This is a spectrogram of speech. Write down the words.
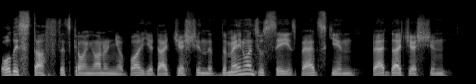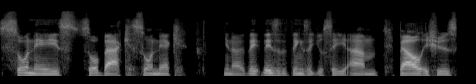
all this stuff that's going on in your body, your digestion. The, the main ones you'll see is bad skin, bad digestion, sore knees, sore back, sore neck. You know, these are the things that you'll see. Um, bowel issues.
